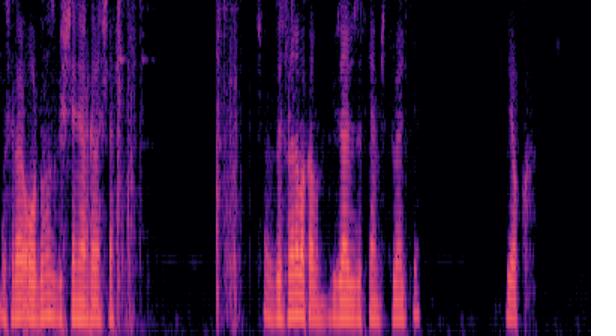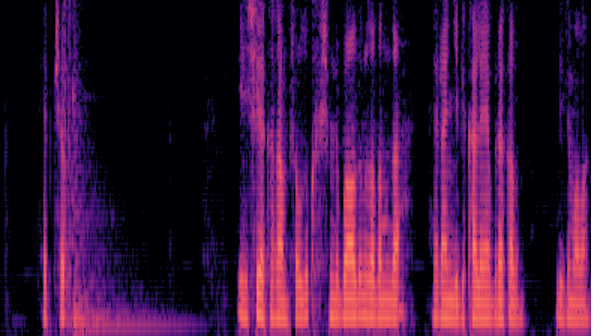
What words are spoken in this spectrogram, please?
Bu sefer ordumuz güçleniyor arkadaşlar. Zırhlara bakalım. Güzel bir zırh gelmiştir belki. Yok. Hep çöp. İlişkiyle kazanmış olduk. Şimdi bu aldığımız adamı da herhangi bir kaleye bırakalım. Bizim olan.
